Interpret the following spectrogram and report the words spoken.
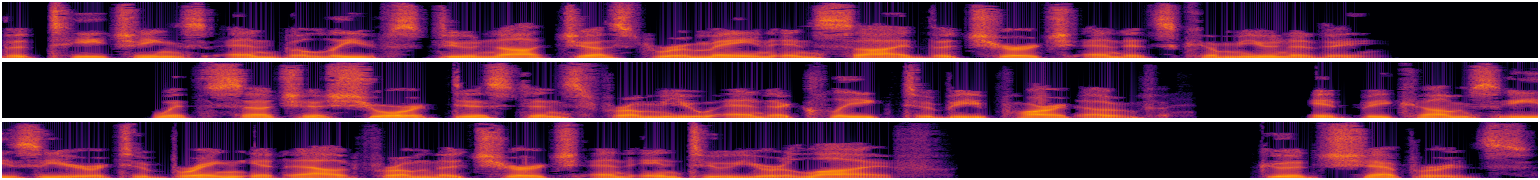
The teachings and beliefs do not just remain inside the church and its community. With such a short distance from you and a clique to be part of, it becomes easier to bring it out from the church and into your life. Good Shepherds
